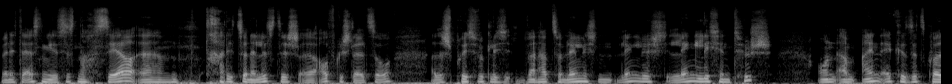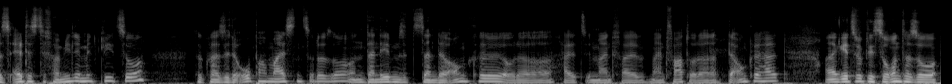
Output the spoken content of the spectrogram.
wenn ich da essen gehe, es ist noch sehr ähm, traditionalistisch äh, aufgestellt so. Also sprich wirklich, man hat so einen länglichen, länglich, länglichen Tisch und am einen Ecke sitzt quasi das älteste Familienmitglied so, so quasi der Opa meistens oder so und daneben sitzt dann der Onkel oder halt in meinem Fall mein Vater oder der Onkel halt und dann geht es wirklich so runter so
